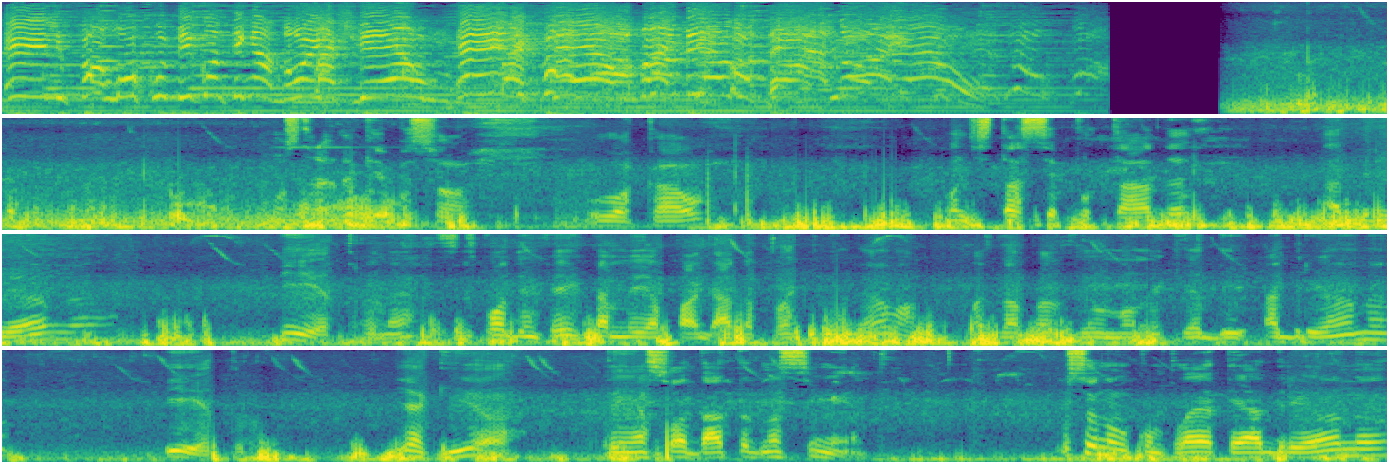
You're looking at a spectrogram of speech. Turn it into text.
Ele falou comigo ontem à noite. Bateu. Ele bateu, falou bateu, comigo ontem à noite. Mostrando aqui, pessoal, o local onde está sepultada Adriana Pietro, né? Vocês podem ver que está meio apagada a plaquinha dela, mas dá para ver o nome aqui, Adriana Pietro. E aqui, ó, tem a sua data de nascimento. O seu nome completo é Adriana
